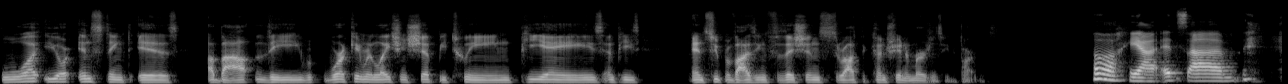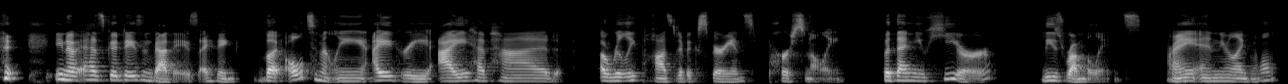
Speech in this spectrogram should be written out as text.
what your instinct is about the working relationship between PAs and Ps and supervising physicians throughout the country in emergency departments. Oh, yeah, it's um you know, it has good days and bad days, I think. But ultimately, I agree. I have had a really positive experience personally. But then you hear these rumblings, right? And you're like, well,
